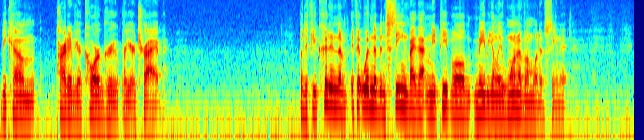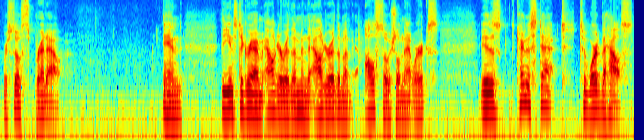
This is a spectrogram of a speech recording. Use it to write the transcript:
become part of your core group or your tribe. But if you couldn't have, if it wouldn't have been seen by that many people, maybe only one of them would have seen it. We're so spread out. And the Instagram algorithm and the algorithm of all social networks is kind of stacked toward the house.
